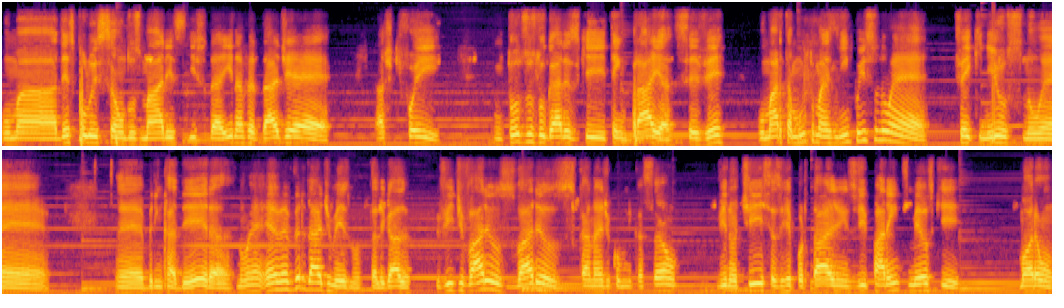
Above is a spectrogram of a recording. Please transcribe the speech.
uma despoluição dos mares. Isso daí, na verdade, é acho que foi em todos os lugares que tem praia, você vê, o mar tá muito mais limpo. Isso não é fake news, não é, é brincadeira, não é, é, é verdade mesmo, tá ligado? Vi de vários, vários canais de comunicação, vi notícias e reportagens, vi parentes meus que moram,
